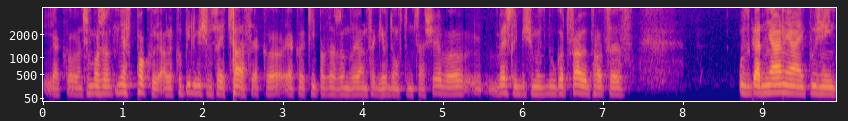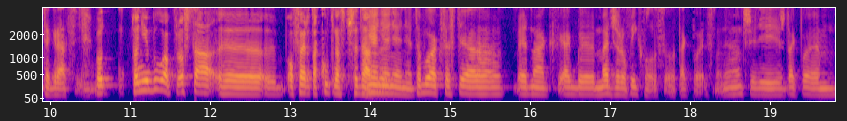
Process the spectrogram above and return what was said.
jako, czy może nie spokój, ale kupilibyśmy sobie czas jako, jako ekipa zarządzająca giełdą w tym czasie, bo weszlibyśmy w długotrwały proces uzgadniania i później integracji. Bo to nie była prosta e, oferta kupna-sprzedaży. Nie, nie, nie, nie. To była kwestia jednak jakby merger of equals, o tak powiedzmy. Nie? Czyli, że tak powiem,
